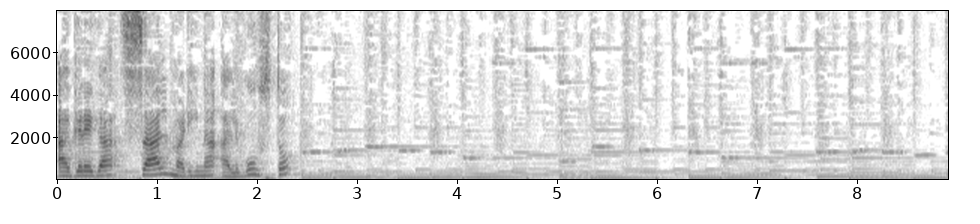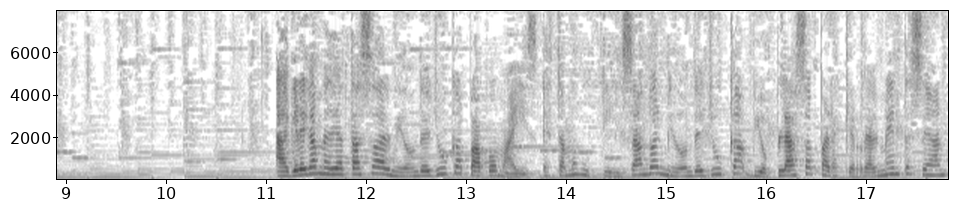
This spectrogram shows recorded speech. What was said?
Agrega sal marina al gusto Agrega media taza de almidón de yuca, papa o maíz. Estamos utilizando almidón de yuca bioplaza para que realmente sean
